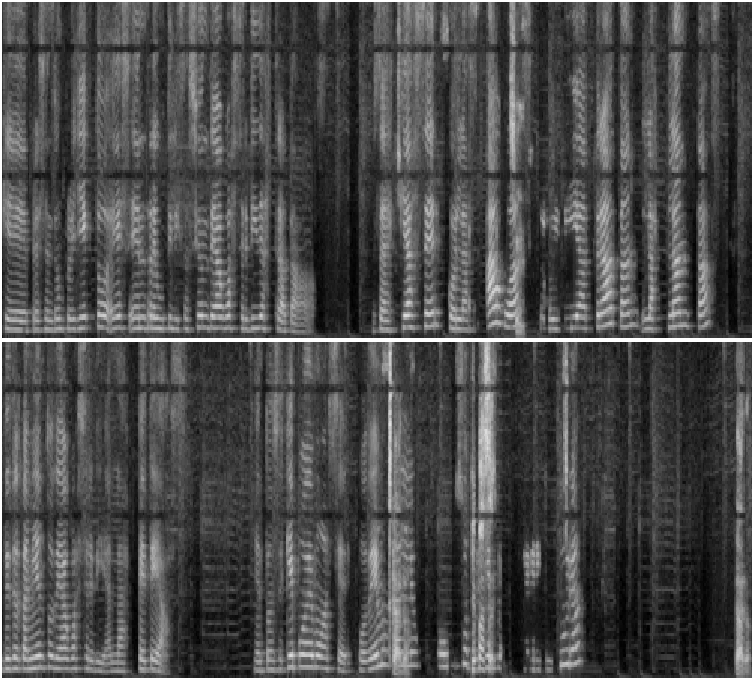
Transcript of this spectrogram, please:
que presenté un proyecto, es en reutilización de aguas servidas tratadas. O sea, qué hacer con las aguas que hoy día tratan las plantas de tratamiento de aguas servidas, las PTAs. Entonces, ¿qué podemos hacer? Podemos darle un uso, por ejemplo, la agricultura. Claro.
